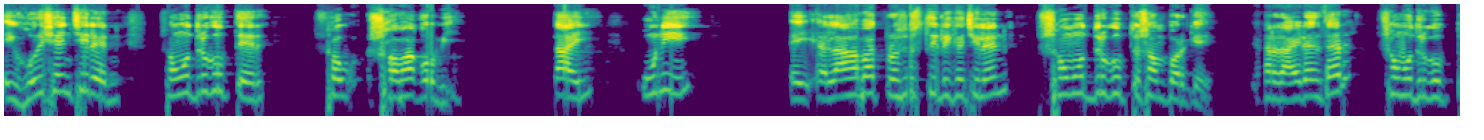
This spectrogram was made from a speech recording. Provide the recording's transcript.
এই হরিসেন ছিলেন সমুদ্রগুপ্তের সভাকবি। তাই উনি এই এলাহাবাদ প্রশস্তি লিখেছিলেন সমুদ্রগুপ্ত সম্পর্কে। এখানে রাইট অ্যান্সার সমুদ্রগুপ্ত।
